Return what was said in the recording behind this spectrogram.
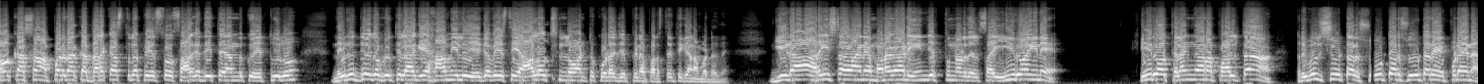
అవకాశం అప్పటిదాకా దరఖాస్తుల పేరుతో సాగదీతేందుకు ఎత్తులు. నిరుద్యోగ వృత్తిలాగే హామీలు ఎగవేసే ఆలోచనలు అంటూ కూడా చెప్పిన పరిస్థితి కనబడ్డది. గీడ హరీష్ రావు అనే మొనగాడు ఏం చెప్తున్నాడో తెలుసా? హీరోయినే హీరో తెలంగాణ పాలిట ట్రిపుల్ షూటర్ షూటర్ షూటర్ ఎప్పుడైనా.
